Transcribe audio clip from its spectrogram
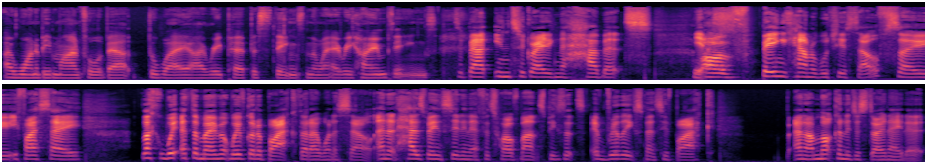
I want to be mindful about the way I repurpose things and the way I rehome things. It's about integrating the habits Yes. of being accountable to yourself. So if I say, like we, at the moment, we've got a bike that I want to sell, and it has been sitting there for 12 months because it's a really expensive bike, and I'm not going to just donate it,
